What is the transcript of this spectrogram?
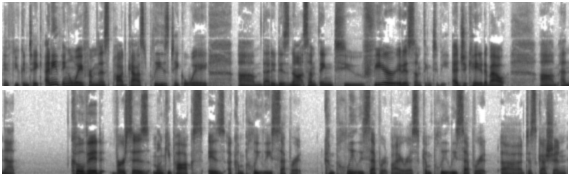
If you can take anything away from this podcast, please take away um, that it is not something to fear. It is something to be educated about, um, and that COVID versus monkeypox is a completely separate, completely separate virus, completely separate uh, discussion,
